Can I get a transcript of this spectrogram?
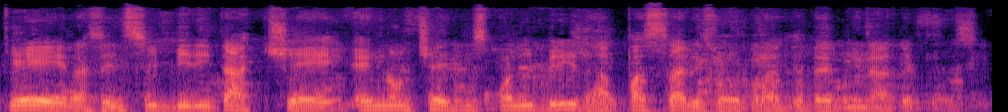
che la sensibilità c'è e non c'è disponibilità a passare sopra determinate cose.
